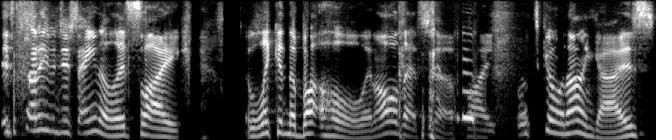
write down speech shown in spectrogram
it's not even just anal. It's like licking the butthole and all that stuff. Like, what's going on, guys?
